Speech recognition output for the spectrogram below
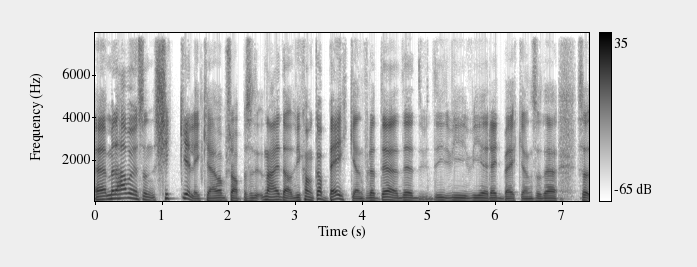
Eh, Men det her var jo en sånn skikkelig kebabsjappe. Så nei da, vi kan ikke ha bacon, for det, det, det, vi, vi er redd bacon. Så, det, så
